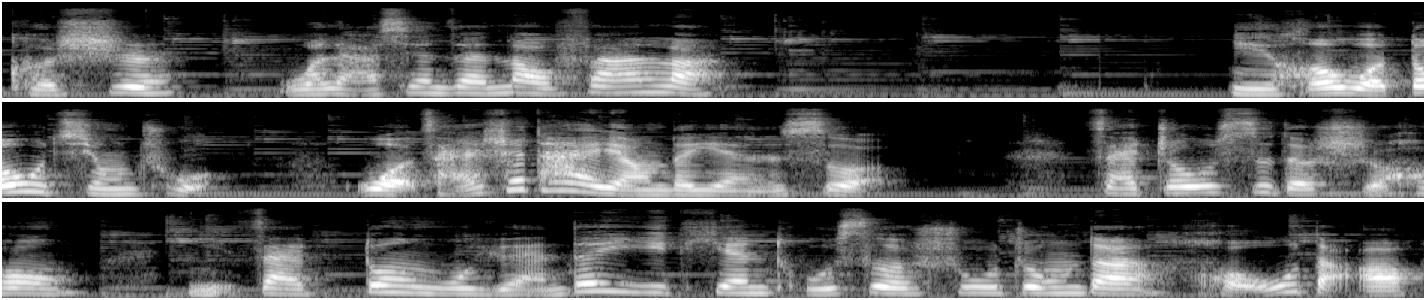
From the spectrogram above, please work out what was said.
可是我俩现在闹翻了。你和我都清楚，我才是太阳的颜色。在周四的时候，你在动物园的一天涂色书中的猴岛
